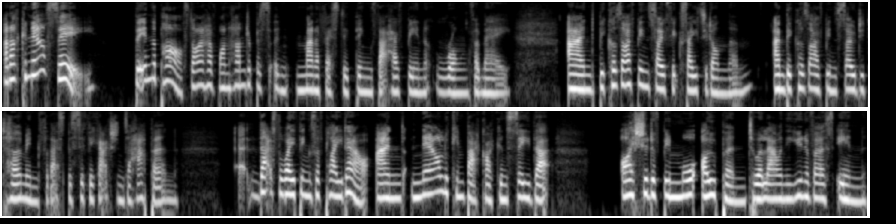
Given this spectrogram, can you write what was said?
And I can now see that in the past, I have 100% manifested things that have been wrong for me. And because I've been so fixated on them and because I've been so determined for that specific action to happen, uh, that's the way things have played out. And now looking back, I can see that I should have been more open to allowing the universe in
